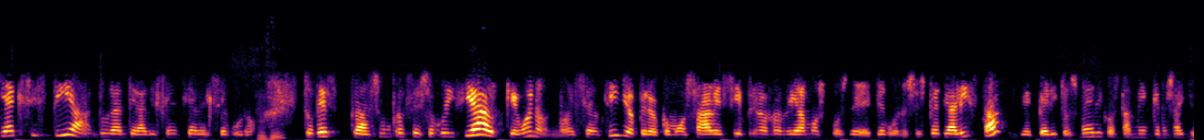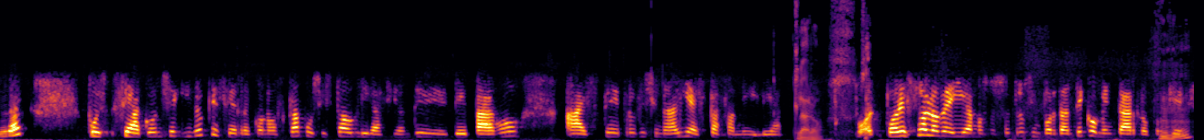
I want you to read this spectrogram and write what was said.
ya existía durante la vigencia del seguro. Entonces, tras un proceso judicial que, bueno, no es sencillo, pero como sabes, siempre nos rodeamos pues de, de buenos especialistas, de peritos médicos también que nos ayudan, pues se ha conseguido que se reconozca pues esta obligación de, de pago a este profesional y a esta familia. Claro. Por, por eso lo veíamos nosotros importante comentarlo, porque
